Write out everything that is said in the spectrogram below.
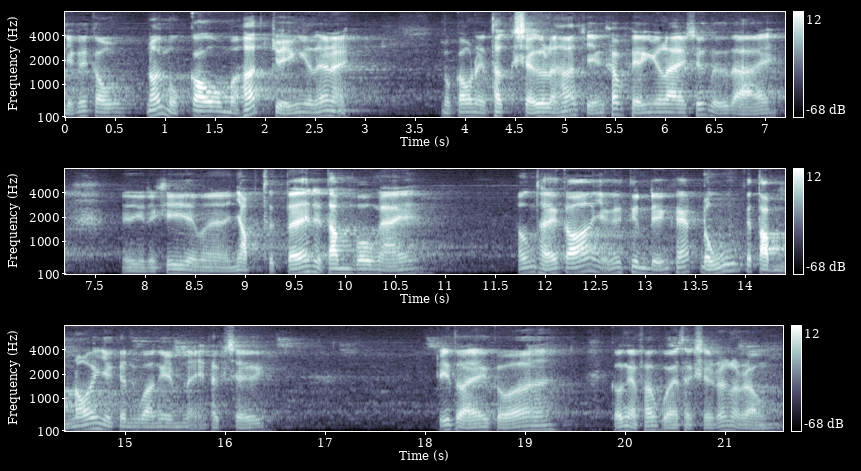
những cái câu, nói một câu mà hết chuyện như thế này. Một câu này thật sự là hết chuyện, khắp hiện như lai sức tự tại. Thì khi mà nhập thực tế thì tâm vô ngại. Không thể có những cái kinh điển khác đủ cái tầm nói như kinh Hoa Nghiêm này, thật sự. Trí tuệ của của ngài pháp huệ thật sự rất là rộng.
